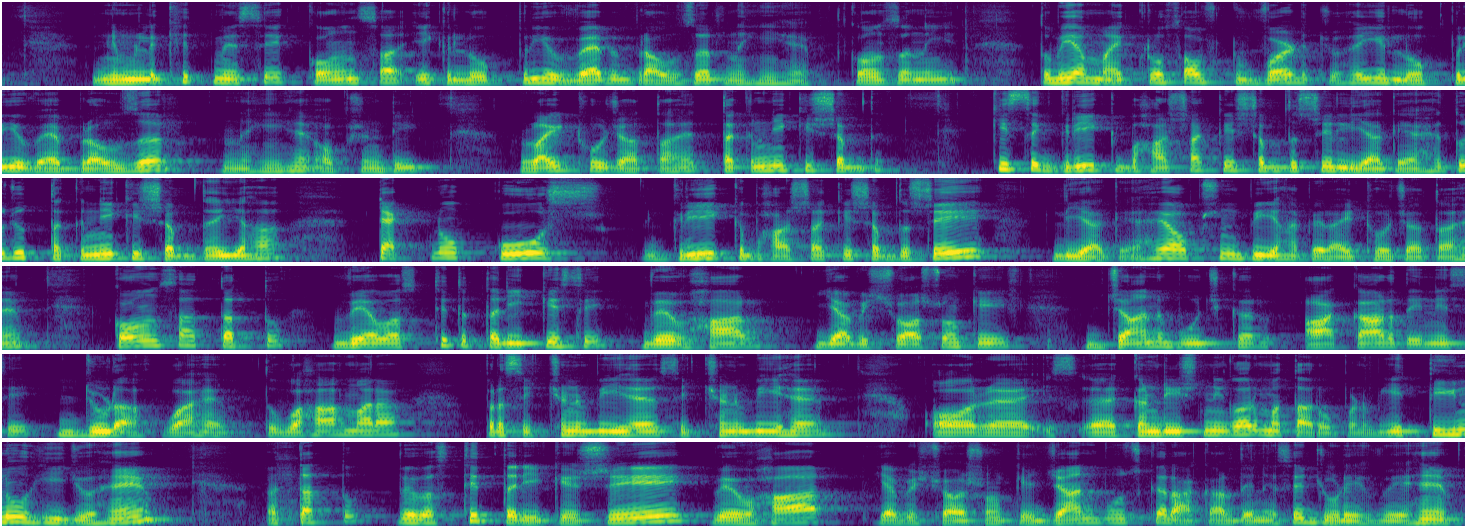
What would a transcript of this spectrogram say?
निम्नलिखित में से कौन सा एक लोकप्रिय वेब ब्राउज़र नहीं है? कौन सा नहीं है? तो भैया माइक्रोसॉफ्ट वर्ड जो है, ये लोकप्रिय वेब ब्राउज़र नहीं है, ऑप्शन डी। राइट हो जाता है, तकनीकी शब्द। किस ग्रीक भाषा के शब्द से लिया गया है? तो जो तकनीकी शब्द है, यह टेक्नोकोस, ग्रीक भाषा के शब्द से लिया गया है। ऑप्शन बी यहाँ पे राइट हो जाता है। कौन सा तत्व व्यवस्थित तरीके से व्यवहार या विश्वासों के जानबूझकर आकार देने से जुड़ा हुआ है? तो वह हमारा प्रशिक्षण भी है, शिक्षण भी है और इस कंडीशनिंग और मतारोपण भी। ये तीनों ही जो हैं, तत्व व्यवस्थित तरीके से व्यवहार या विश्वासों के जानबूझकर आकार देने से जुड़े हुए हैं।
